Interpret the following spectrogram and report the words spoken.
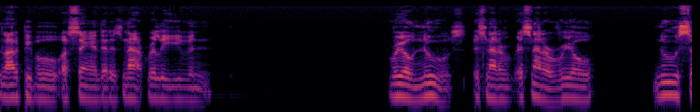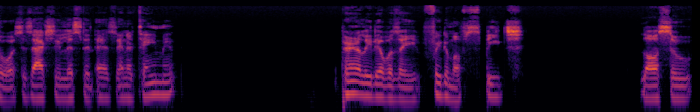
a lot of people are saying that it's not really even real news. It's not a it's not a real news source. is actually listed as entertainment. Apparently there was a freedom of speech lawsuit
